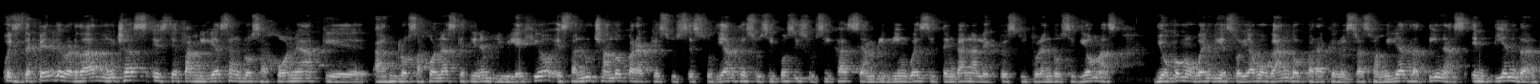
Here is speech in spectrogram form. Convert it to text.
Pues depende, ¿verdad? Muchas este, familias anglosajona que, anglosajonas que tienen privilegio están luchando para que sus estudiantes, sus hijos y sus hijas sean bilingües y tengan la lectoescritura en dos idiomas. Yo como Wendy estoy abogando para que nuestras familias latinas entiendan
